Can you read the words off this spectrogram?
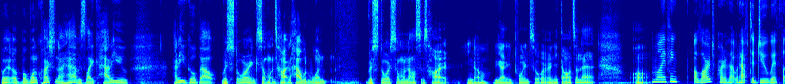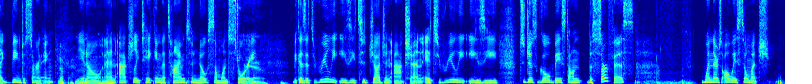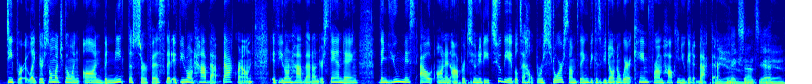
but uh, but one question I have is like, how do you how do you go about restoring someone's heart? How would one restore someone else's heart? You know, you got any points or any thoughts on that? Um, Well, I think a large part of that would have to do with like being discerning, okay. you know, Mhm. and actually taking the time to know someone's story. Yeah. because it's really easy to judge an action. It's really easy to just go based on the surface when there's always so much deeper. Like there's so much going on beneath the surface that if you don't have that background, if you don't have that understanding, then you miss out on an opportunity to be able to help restore something because if you don't know where it came from, how can you get it back there? Yeah. Makes sense. Yeah. Yeah.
